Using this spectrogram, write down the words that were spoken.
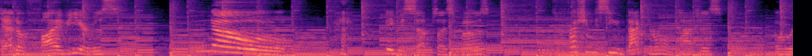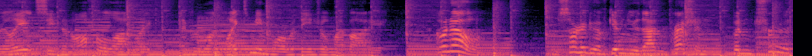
dead of five years. No! Baby steps, I suppose. It's refreshing to see you back to normal, Patches. Oh really? It seemed an awful lot like everyone liked me more with Angel in my body. Oh no! I'm sorry to have given you that impression, but in truth,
